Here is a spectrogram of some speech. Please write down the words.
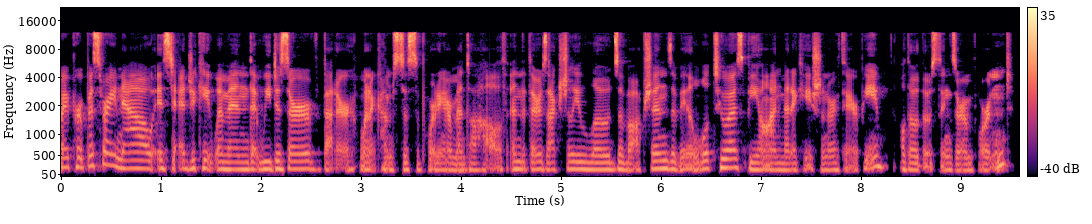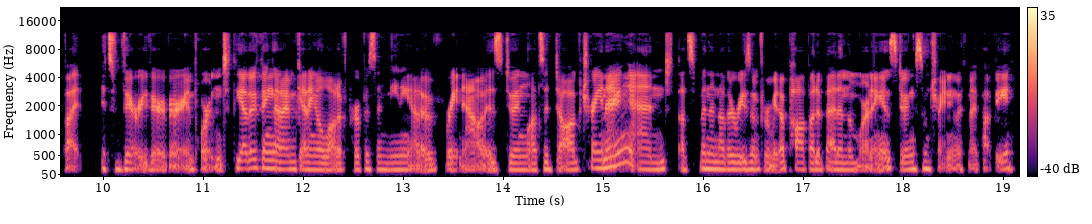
My purpose right now is to educate women that we deserve better when it comes to supporting our mental health and that there's actually loads of options available to us beyond medication or therapy, although those things are important, but it's very, very, very important. The other thing that I'm getting a lot of purpose and meaning out of right now is doing lots of dog training. And that's been another reason for me to pop out of bed in the morning is doing some training with my puppy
